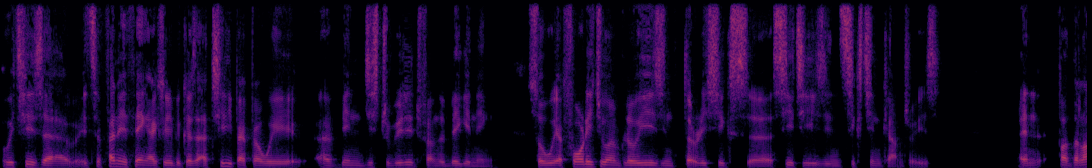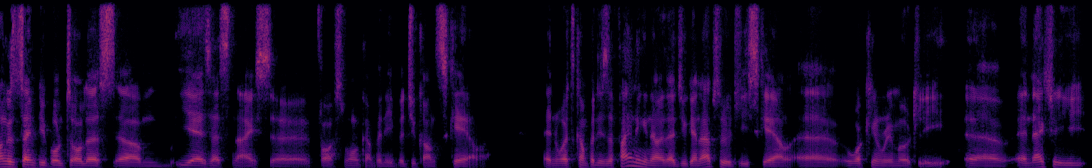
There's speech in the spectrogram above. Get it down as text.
which is a it's a funny thing actually because at Chili Piper we have been distributed from the beginning. So we have 42 employees in 36 uh, cities in 16 countries. And for the longest time, people told us, um, yes, that's nice uh, for a small company, but you can't scale and what companies are finding now that you can absolutely scale uh, working remotely uh, and actually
